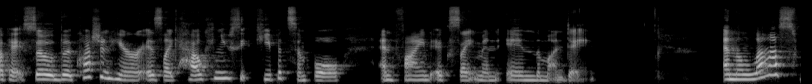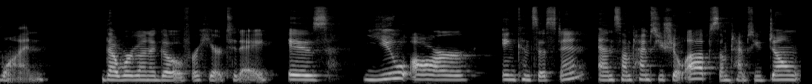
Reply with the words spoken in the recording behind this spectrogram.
Okay, so the question here is like, how can you see, keep it simple and find excitement in the mundane. And the last one that we're going to go over here today is you are inconsistent and sometimes you show up, sometimes you don't,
